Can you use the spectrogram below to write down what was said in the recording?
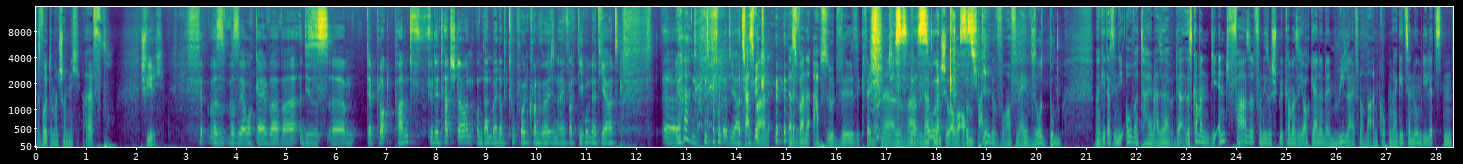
Das wollte man schon nicht. Äh, pff, schwierig. was, was ja auch geil war, war dieses, ähm, der Blocked Punt für den Touchdown und dann bei der Two-Point-Conversion einfach die 100 Yard, äh, Ja. 100 Yard. Das war, eine, das war eine absolut wilde Sequenz, ne? Also Das war Wahnsinn. Da hat so Minshew aber auf den Ball geworfen, ey, so dumm. Und dann geht das in die Overtime. Also da, da, das kann man, die Endphase von diesem Spiel kann man sich auch gerne im Real Life nochmal angucken. Da geht's ja nur um die letzten,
